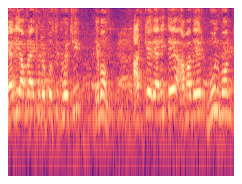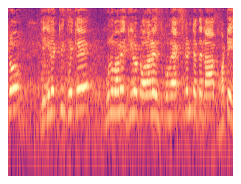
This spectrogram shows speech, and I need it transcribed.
র্যালি আমরা এখানে উপস্থিত হয়েছি এবং আজকের র্যালিতে আমাদের মূল মন্ত্র যে ইলেকট্রিক থেকে কোনোভাবে জিরো টলারেন্স, কোনো অ্যাক্সিডেন্ট যাতে না ঘটে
